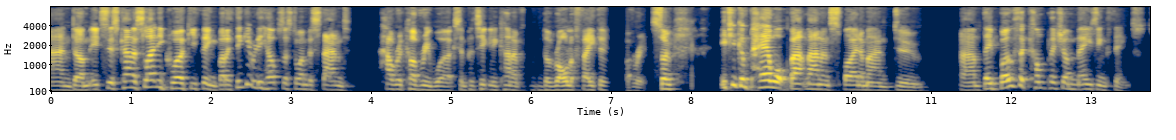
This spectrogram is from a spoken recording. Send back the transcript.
and um, it's this kind of slightly quirky thing, but I think it really helps us to understand how recovery works, and particularly kind of the role of faith in recovery. So, if you compare what Batman and Spider-Man do, um, they both accomplish amazing things,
